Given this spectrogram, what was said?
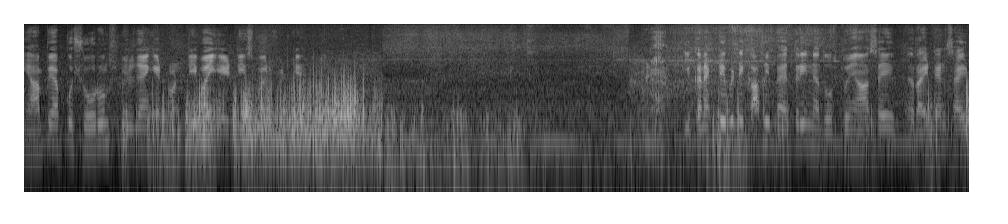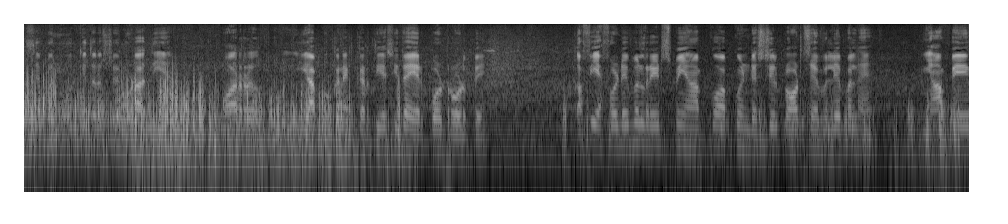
यहाँ पे आपको शोरूम्स मिल जाएँगे 20 बाई 80 स्क्वायर फीट के। ये कनेक्टिविटी काफ़ी बेहतरीन है दोस्तों। यहाँ से राइट हैंड साइड से बनूर की तरफ़ से रोड आती है और ये आपको कनेक्ट करती है सीधा एयरपोर्ट रोड पे। काफ़ी अफोर्डेबल रेट्स पे यहाँ आपको आपको इंडस्ट्रियल प्लॉट्स अवेलेबल हैं। यहाँ पे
